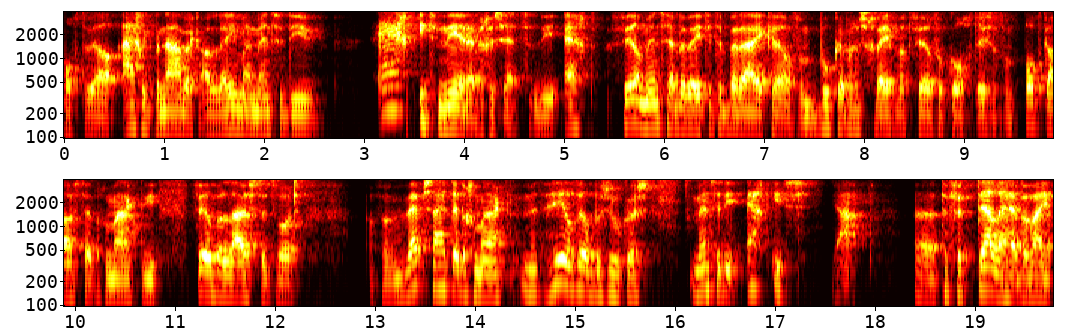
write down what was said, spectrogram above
Oftewel, eigenlijk benader ik alleen maar mensen die echt iets neer hebben gezet. Die echt veel mensen hebben weten te bereiken. Of een boek hebben geschreven wat veel verkocht is. Of een podcast hebben gemaakt die veel beluisterd wordt of een website hebben gemaakt met heel veel bezoekers. Mensen die echt iets ja, uh, te vertellen hebben waar je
